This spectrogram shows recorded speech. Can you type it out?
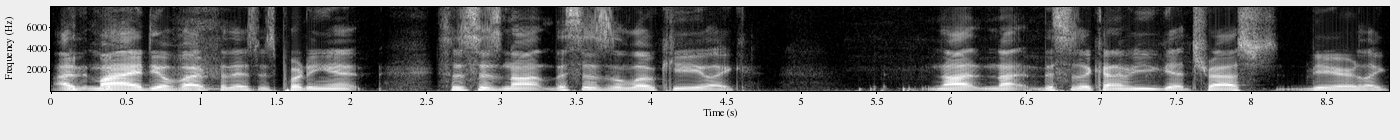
I, my ideal vibe for this is putting it. So this is not. This is a low key like. Not not. This is a kind of you get trash beer like.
